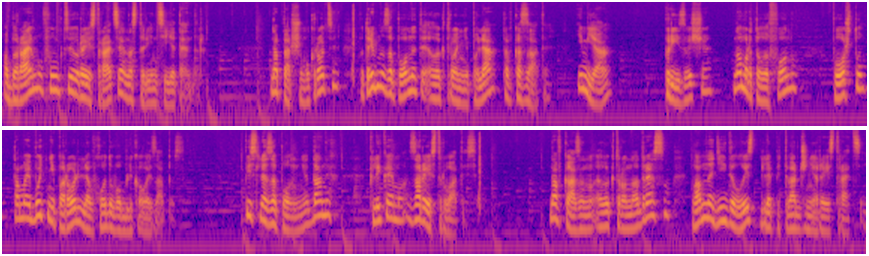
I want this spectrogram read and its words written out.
обираємо функцію реєстрація на сторінці ЄТендер. На першому кроці потрібно заповнити електронні поля та вказати ім'я, прізвище, номер телефону, пошту та майбутній пароль для входу в обліковий запис. Після заповнення даних клікаємо Зареєструватися. На вказану електронну адресу вам надійде лист для підтвердження реєстрації.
